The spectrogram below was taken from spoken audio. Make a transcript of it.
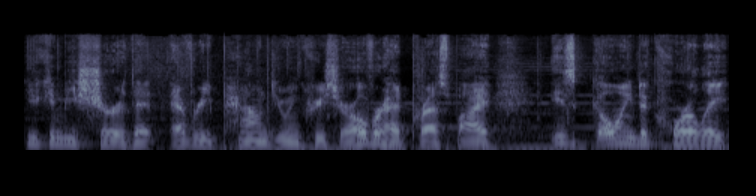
you can be sure that every pound you increase your overhead press by is going to correlate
